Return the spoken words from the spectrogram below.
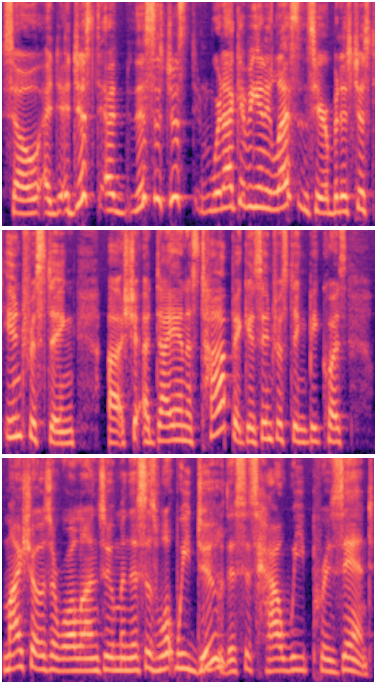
So, uh, just uh, this is just, we're not giving any lessons here, but it's just interesting. Uh, sh- uh, Diana's topic is interesting because my shows are all on Zoom, and this is what we do. Mm-hmm. This is how we present.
